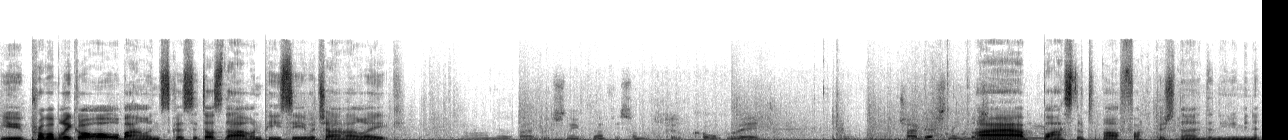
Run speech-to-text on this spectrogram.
you probably got auto balance because it does that on PC, which I, I like. No, no, I got sniped after some cult red. Trying to be a sniper. Ah, bastard. Oh, fuck, I pushed that. Didn't even mean it.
